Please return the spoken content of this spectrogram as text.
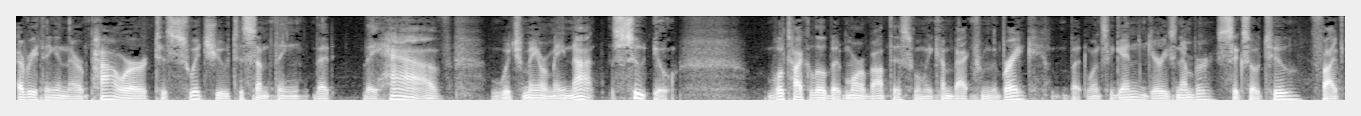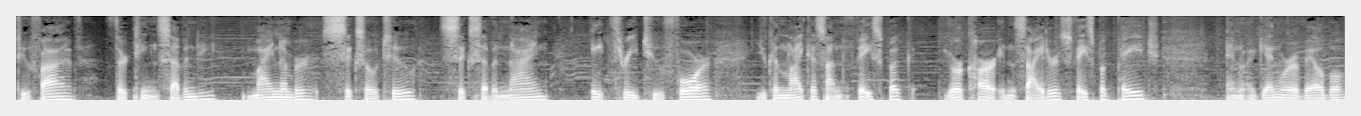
everything in their power to switch you to something that they have, which may or may not suit you. We'll talk a little bit more about this when we come back from the break. But once again, Gary's number 602 525 1370 my number 602 679 8324. You can like us on Facebook, Your Car Insiders Facebook page. And again, we're available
